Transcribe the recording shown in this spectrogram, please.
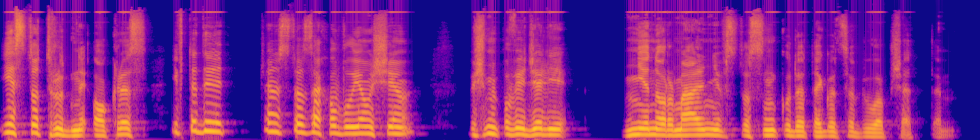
Jest to trudny okres i wtedy często zachowują się, byśmy powiedzieli, nienormalnie w stosunku do tego, co było przedtem.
